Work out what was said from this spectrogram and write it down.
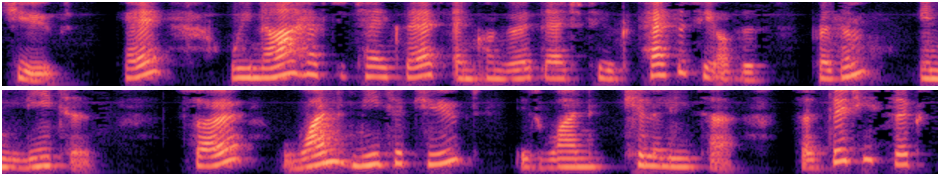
cubed. Okay, we now have to take that and convert that to the capacity of this prism in liters. So 1 meter cubed is 1 kiloliter. So 36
